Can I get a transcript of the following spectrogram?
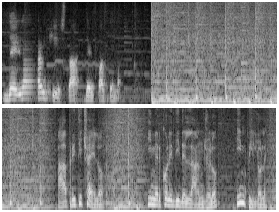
della richiesta del Padre nostro. Apriti cielo. I mercoledì dell'angelo in pillole.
